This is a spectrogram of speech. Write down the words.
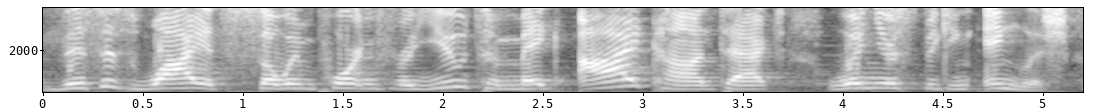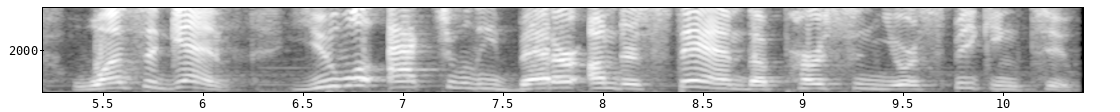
This is why it's so important for you to make eye contact when you're speaking English. Once again, you will actually better understand the person you're speaking to.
